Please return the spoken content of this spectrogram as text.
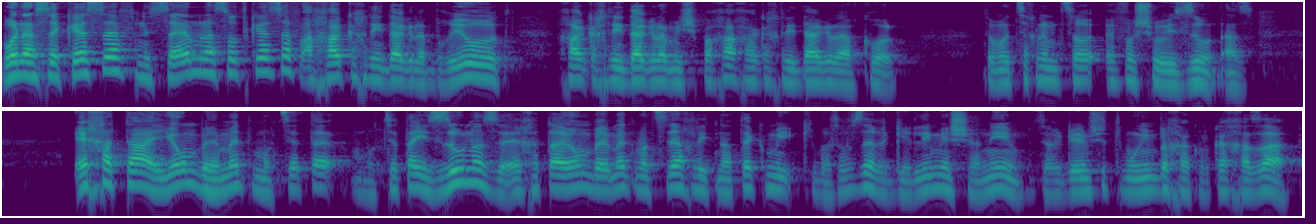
בוא נעשה כסף, נסיים לעשות כסף, אחר כך נדאג לבריאות, אחר כך נדאג למשפחה, אחר כך נדאג להכל. זאת אומרת, צריך למצוא איפשהו איזון. אז איך אתה היום באמת מוצא את האיזון הזה? איך אתה היום באמת מצליח להתנתק מ... כי בסוף זה הרגלים ישנים, זה הרגלים שטמונים בך כל כך חזק.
